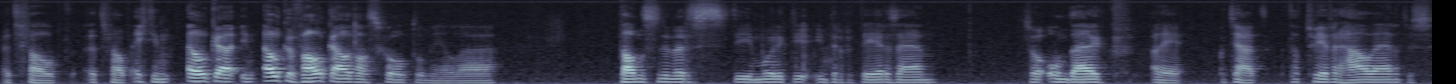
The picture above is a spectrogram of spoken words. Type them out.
Het valt, het valt echt in elke, in elke valkuil van schooltoneel. eh dansnummers die moeilijk te interpreteren zijn. Zo onduidelijk. Allee, want ja, het, het had twee verhaallijnen. Dus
